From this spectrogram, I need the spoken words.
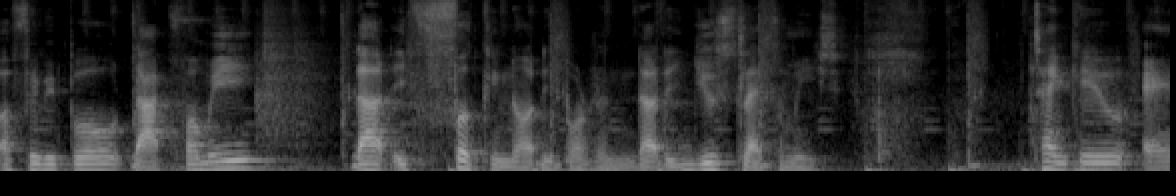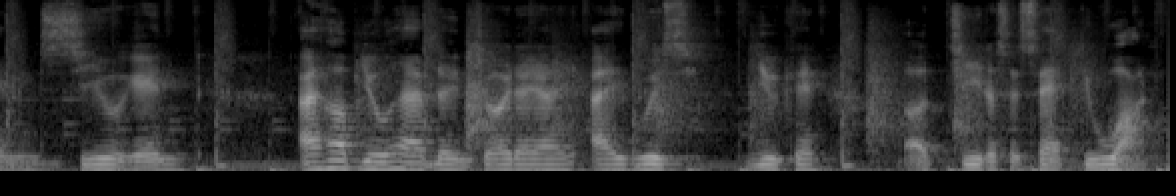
a few people that for me that is fucking not important that is useless for me. Thank you and see you again. I hope you have the enjoy day i, I wish you can achieve the success you want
